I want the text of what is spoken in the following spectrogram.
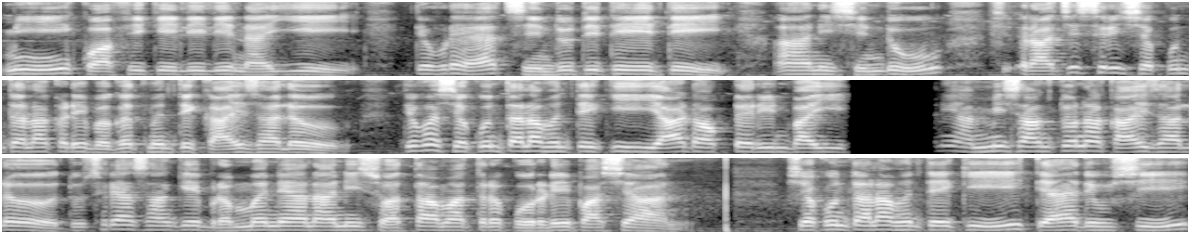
मी कॉफी केलेली नाही आहे तेवढ्यात सिंधू तिथे येते आणि सिंधू राजेश्री शकुंतलाकडे बघत म्हणते काय झालं? तेव्हा शकुंतला म्हणते की या डॉक्टरीन बाई आणि आम्ही सांगतो ना काय झालं? दुसऱ्या सांगे ब्रह्मज्ञान आणि स्वतः मात्र कोरडे पाषाण. शकुंतला म्हणते की त्या दिवशी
